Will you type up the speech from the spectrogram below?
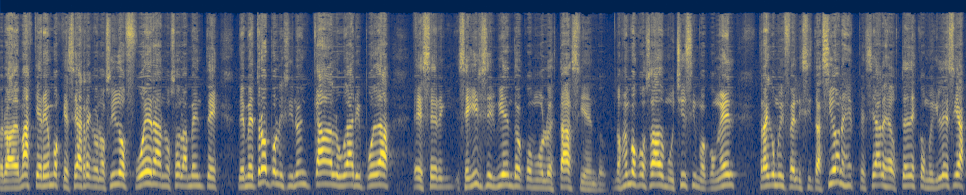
pero además queremos que sea reconocido fuera no solamente de Metrópolis, sino en cada lugar y pueda eh, seguir sirviendo como lo está haciendo. Nos hemos gozado muchísimo con él. Traigo mis felicitaciones especiales a ustedes como iglesia,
